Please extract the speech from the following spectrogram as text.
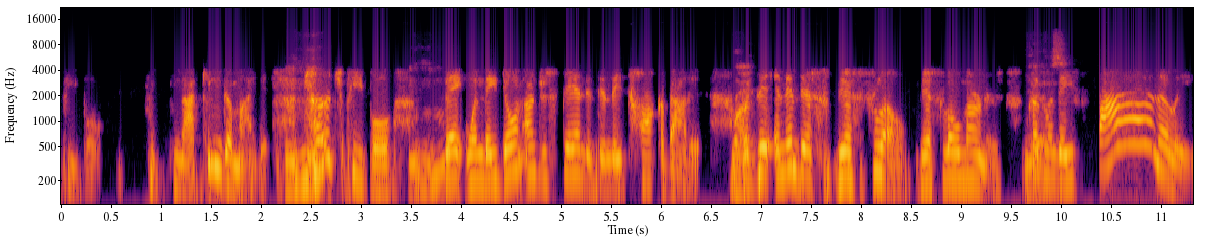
people not kingdom minded. Mm-hmm. Church people, mm-hmm. they when they don't understand it, then they talk about it. Right. But they, and then they're they're slow. They're slow learners because yes. when they finally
